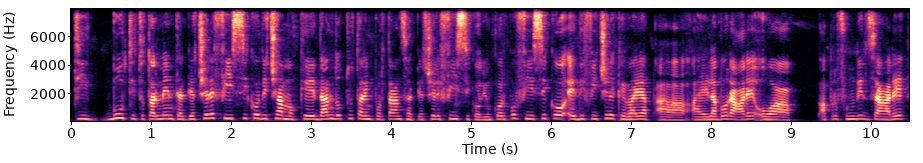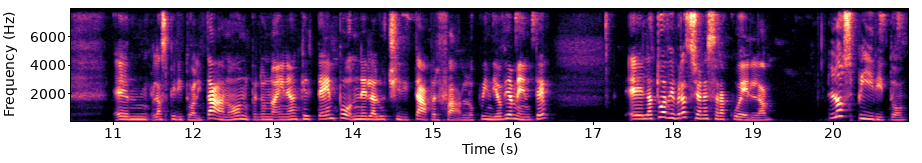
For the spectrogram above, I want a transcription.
ti butti totalmente al piacere fisico, diciamo che dando tutta l'importanza al piacere fisico di un corpo fisico è difficile che vai a, a, a elaborare o a approfondizzare ehm, la spiritualità, no? Non hai neanche il tempo né la lucidità per farlo, quindi ovviamente eh, la tua vibrazione sarà quella. Lo spirito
